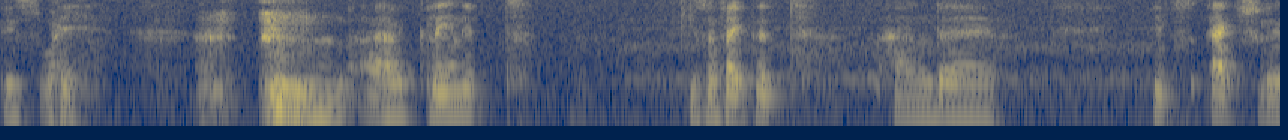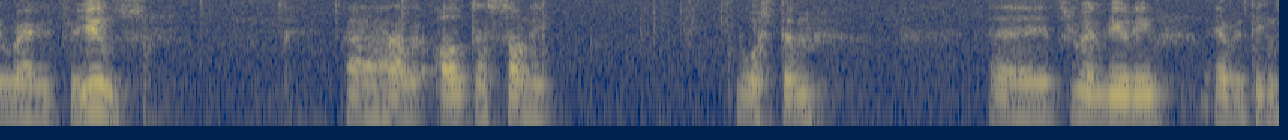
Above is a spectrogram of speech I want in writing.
This way. I have cleaned it, disinfected and uh, it's actually ready for use. I have ultrasonic washed them uh, it's real beauty. Everything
